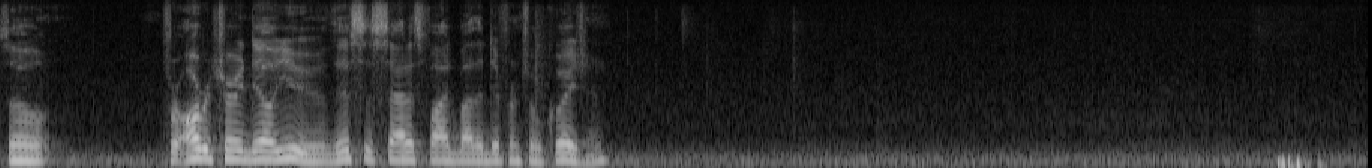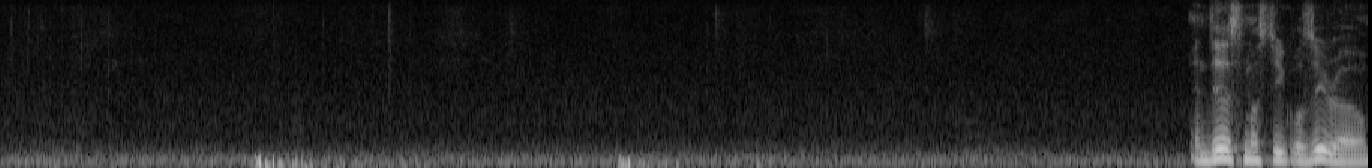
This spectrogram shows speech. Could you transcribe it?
So for arbitrary del u, this is satisfied by the differential equation. And this must equal zero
